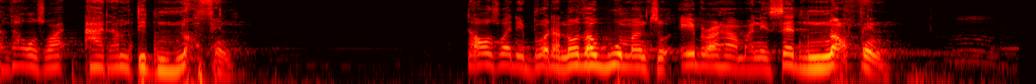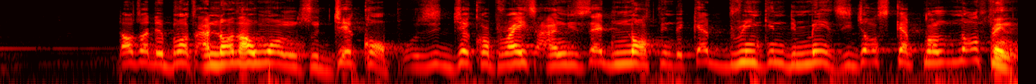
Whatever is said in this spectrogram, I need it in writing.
And that was why Adam did nothing. That was why they brought another woman to Abraham and he said nothing. That's why they brought another one to Jacob. Was it Jacob, right? And he said nothing. They kept bringing the maids. He just kept on nothing.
